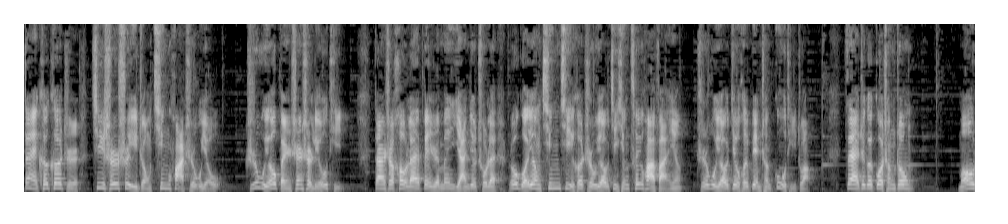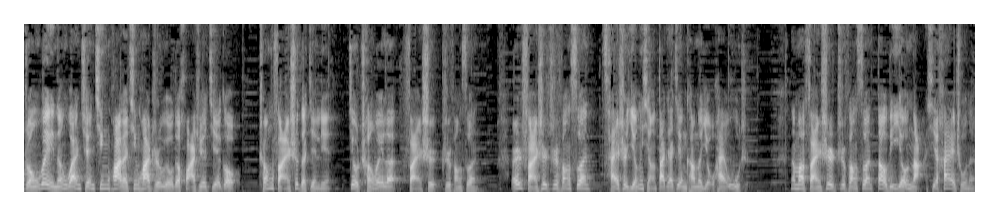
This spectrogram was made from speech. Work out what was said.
代可可脂其实是一种氢化植物油，植物油本身是流体，但是后来被人们研究出来，如果用氢气和植物油进行催化反应，植物油就会变成固体状，在这个过程中。某种未能完全氢化的氢化植物油的化学结构呈反式的键链，就成为了反式脂肪酸，而反式脂肪酸才是影响大家健康的有害物质。那么，反式脂肪酸到底有哪些害处呢？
